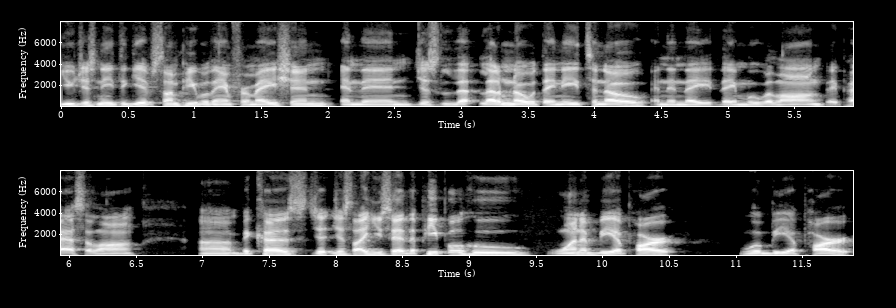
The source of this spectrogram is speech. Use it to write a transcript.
you just need to give some people the information and then just let, let them know what they need to know and then they they move along they pass along. Um, because j- just like you said the people who want to be a part will be a part.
